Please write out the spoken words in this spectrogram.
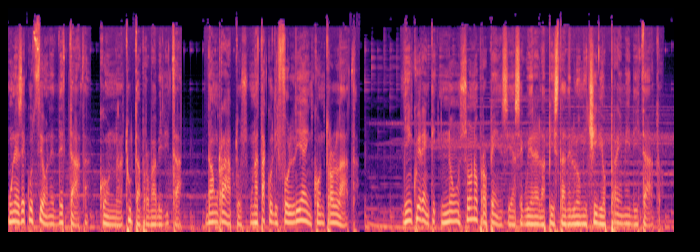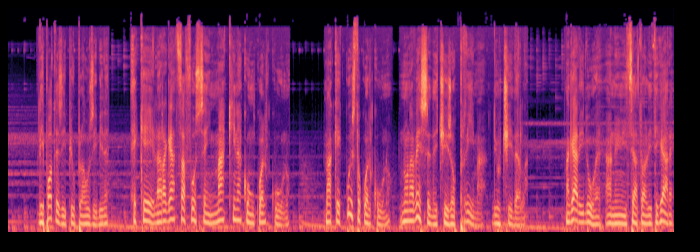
un'esecuzione dettata, con tutta probabilità, da un raptus, un attacco di follia incontrollata. Gli inquirenti non sono propensi a seguire la pista dell'omicidio premeditato. L'ipotesi più plausibile è che la ragazza fosse in macchina con qualcuno ma che questo qualcuno non avesse deciso prima di ucciderla. Magari i due hanno iniziato a litigare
